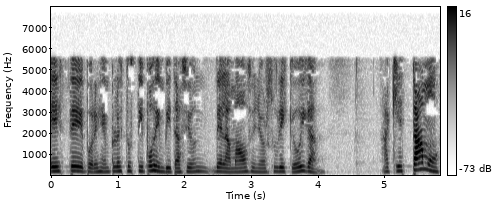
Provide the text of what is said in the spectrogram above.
este, por ejemplo, estos tipos de invitación del amado señor Suri, que oigan, aquí estamos.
